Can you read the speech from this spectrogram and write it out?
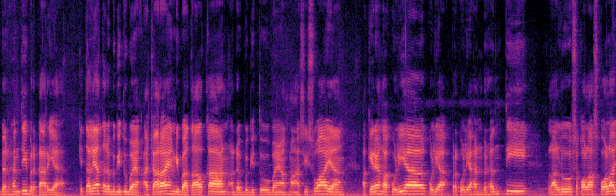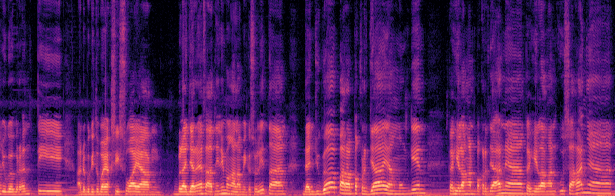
berhenti berkarya kita lihat ada begitu banyak acara yang dibatalkan, ada begitu banyak mahasiswa yang akhirnya nggak kuliah, kuliah perkuliahan berhenti, lalu sekolah-sekolah juga berhenti, ada begitu banyak siswa yang belajarnya saat ini mengalami kesulitan, dan juga para pekerja yang mungkin kehilangan pekerjaannya, kehilangan usahanya,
